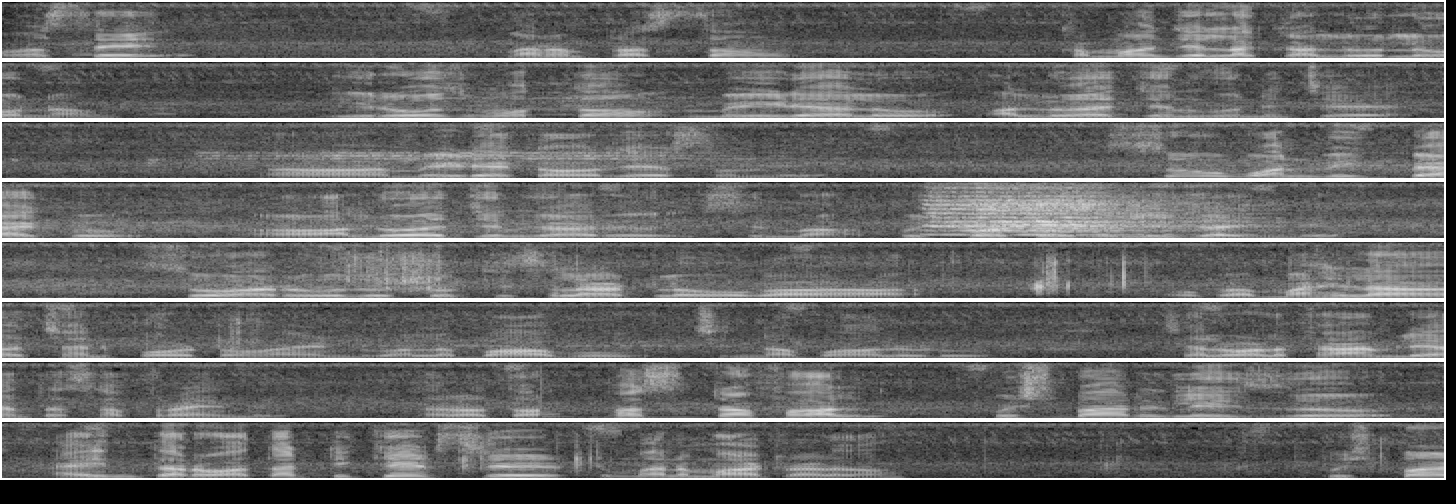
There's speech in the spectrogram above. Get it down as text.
నమస్తే. మనం ప్రస్తుతం ఖమ్మం జిల్లా కల్లూరులో ఉన్నాం. ఈరోజు మొత్తం మీడియాలో అల్లు అర్జున్ గురించే మీడియా కవర్ చేస్తుంది. So one week back Allu Arjun గారి సినిమా పుష్ప టూ రిలీజ్ అయింది. సో ఆ రోజు తొక్కిసలాట్లో ఒక ఒక మహిళ చనిపోవటం అండ్ వాళ్ళ బాబు చిన్న బాలుడు చాలా వాళ్ళ ఫ్యామిలీ అంతా సఫర్ అయింది. తర్వాత first of all Pushpa release అయిన తర్వాత టికెట్స్ రేట్ మనం మాట్లాడదాం. పుష్ప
